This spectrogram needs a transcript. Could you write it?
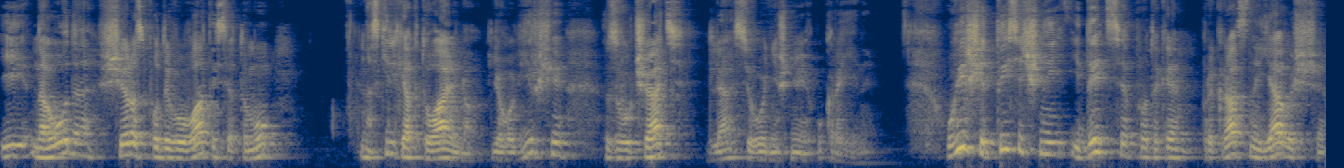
і нагода ще раз подивуватися тому, наскільки актуально його вірші звучать для сьогоднішньої України. У вірші Тисячний йдеться про таке прекрасне явище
